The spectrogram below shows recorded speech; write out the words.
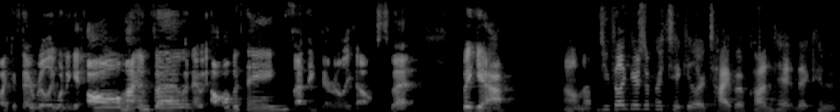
like if they really want to get all my info and know all the things i think that really helps but but yeah i don't know do you feel like there's a particular type of content that can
